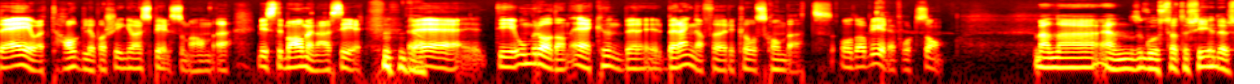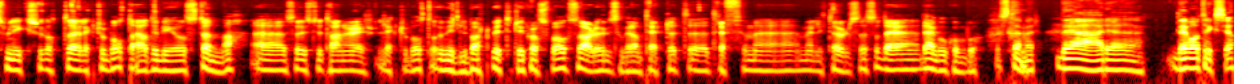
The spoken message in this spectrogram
Det er jo et hagle- og maskingeværspill, som han eh, Mr. Mamen her sier. Det er, de områdene er kun beregna for close combat, og da blir det fort sånn. Men eh, en god strategi, dere som liker så godt Electrobolt, er at de blir jo stønna. Eh, så hvis du tar en Electrobolt og umiddelbart bytter til crossbow, så er du liksom garantert et uh, treff med, med litt øvelse. Så det, det er god kombo. Stemmer. Det er eh, Det var trikset, ja.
